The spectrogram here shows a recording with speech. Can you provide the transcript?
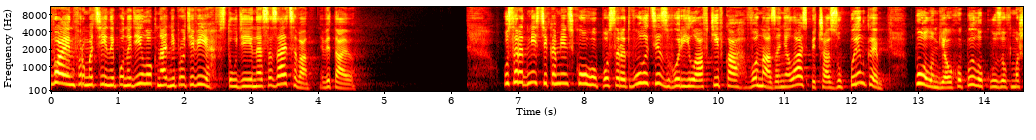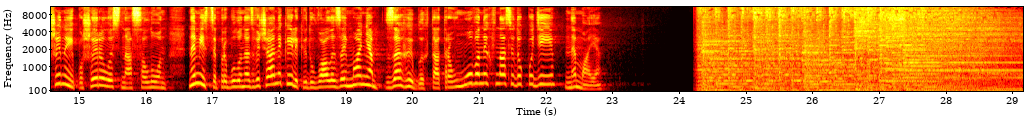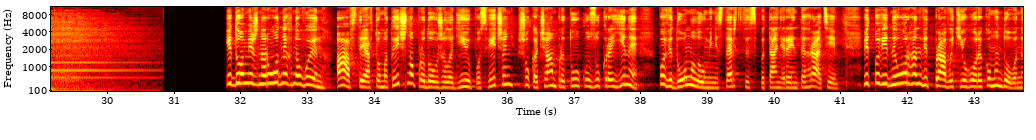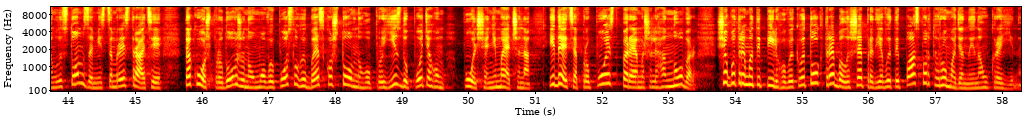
Триває інформаційний понеділок на Дніпро ТІВІ. В студії Неса Зайцева. Вітаю. У середмісті Кам'янського посеред вулиці згоріла автівка. Вона зайнялась під час зупинки. Полум'я охопило кузов машини і поширилось на салон. На місце прибули надзвичайники, ліквідували займання. Загиблих та травмованих внаслідок події немає. І до міжнародних новин Австрія автоматично продовжила дію посвідчень шукачам притулку з України. Повідомили у міністерстві з питань реінтеграції. Відповідний орган відправить його рекомендованим листом за місцем реєстрації. Також продовжено умови послуги безкоштовного проїзду потягом Польща-Німеччина. Йдеться про поїзд Перемишль-Ганновер. Щоб отримати пільговий квиток, треба лише пред'явити паспорт громадянина України.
